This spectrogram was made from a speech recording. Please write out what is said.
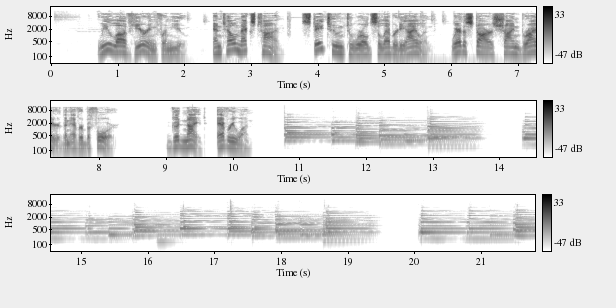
We love hearing from you. Until next time, Stay tuned to World Celebrity Island, where the stars shine brighter than ever before. Good night, everyone.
